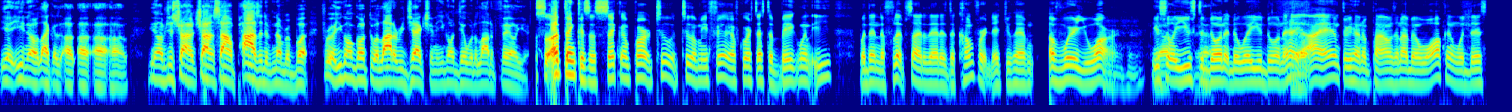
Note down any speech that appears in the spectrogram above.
yeah, you know, like a, a, a, a, a you know, I'm just trying, trying to sound positive number, but for real, you're gonna go through a lot of rejection and you're gonna deal with a lot of failure. So I think it's a second part to it too. I mean, failure, of course, that's the big one, E. But then the flip side of that is the comfort that you have of where you are. Mm-hmm. You're Yeah, so used to yeah. doing it the way you're doing it. Hey, Yeah. I am 300 pounds and I've been walking with this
